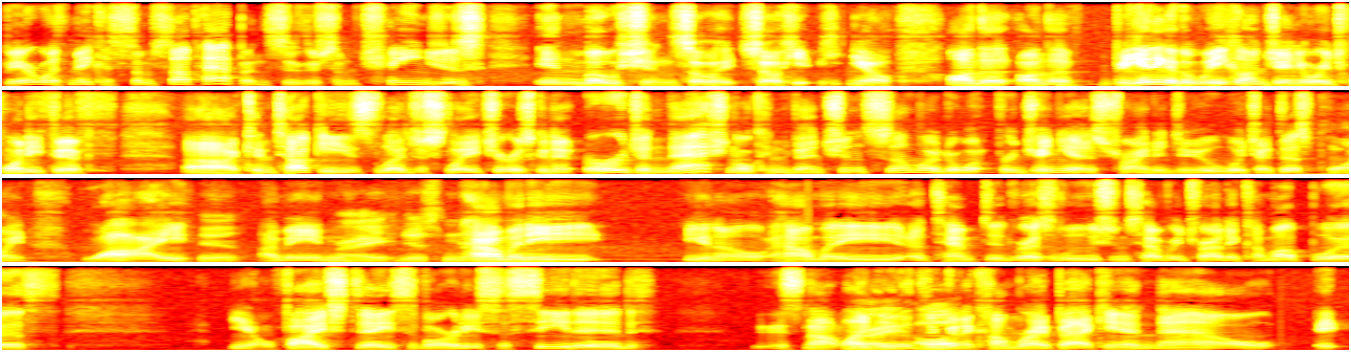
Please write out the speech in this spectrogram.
bear with me because some stuff happens. So there's some changes in motion. So so you know on the on the beginning of the week on January 25th, uh, Kentucky's legislature is going to urge a national convention similar to what Virginia is trying to do. Which at this point, why? Yeah. I mean, right? Just how many? You know, how many attempted resolutions have we tried to come up with? You know, five states have already seceded it's not likely right. that they're going to come right back in now. It,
